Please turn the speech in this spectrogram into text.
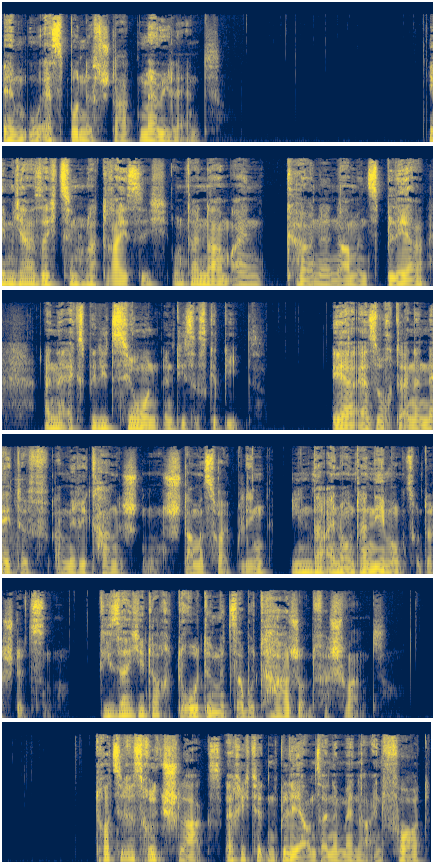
im US-Bundesstaat Maryland. Im Jahr 1630 unternahm ein Colonel namens Blair eine Expedition in dieses Gebiet. Er ersuchte einen native-amerikanischen Stammeshäuptling, ihn bei einer Unternehmung zu unterstützen. Dieser jedoch drohte mit Sabotage und verschwand. Trotz ihres Rückschlags errichteten Blair und seine Männer ein Fort,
